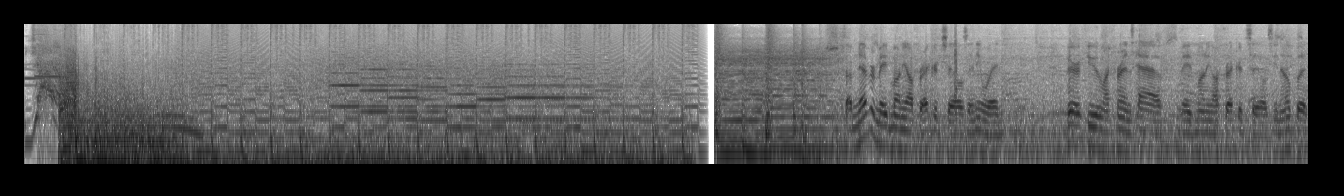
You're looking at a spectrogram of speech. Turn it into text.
Yeah! I've never made money off record sales anyway. Very few of my friends have made money off record sales, you know, but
